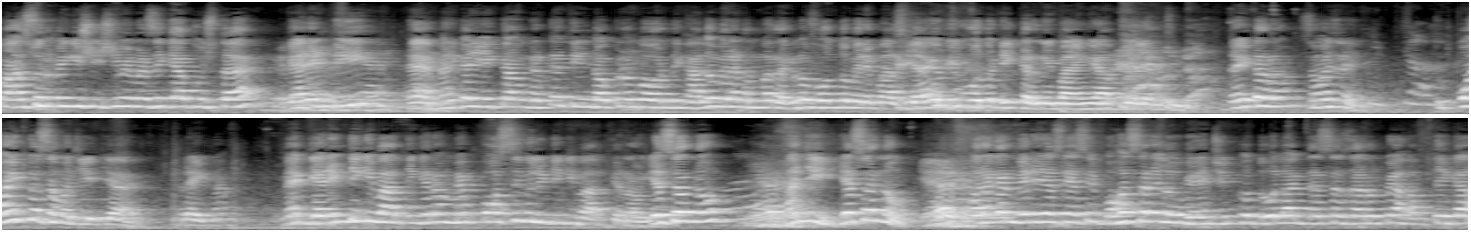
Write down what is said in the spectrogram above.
पाँच सौ रुपए की शीशी में मेरे से क्या पूछता है? गारंटी है। मैंने कहा ये काम करते हैं तीन डॉक्टरों को और दिखा दो मेरा नंबर रख लो फ़ोन तो मेरे पास ही आएगा क्योंकि वो तो ठीक कर नहीं पाएँगे आपके राइट और समझ रहे तो पॉइंट को समझिए क्या है? राइट ना? मैं गारंटी की बात नहीं कर रहा हूँ मैं पॉसिबिलिटी की बात कर रहा हूँ। यस और नो हाँ जी यस और नो और अगर मेरे जैसे ऐसे बहुत सारे लोग हैं जिनको दो लाख दस हज़ार रुपया हफ़्ते का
